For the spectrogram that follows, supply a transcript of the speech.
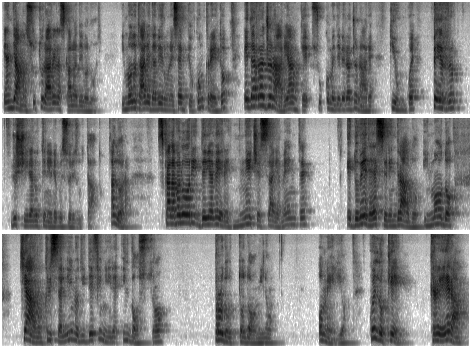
e andiamo a strutturare la scala dei valori, in modo tale da avere un esempio concreto e da ragionare anche su come deve ragionare chiunque per riuscire ad ottenere questo risultato. Allora, scala valori devi avere necessariamente e dovete essere in grado in modo chiaro, cristallino, di definire il vostro prodotto domino, o meglio, quello che creerà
